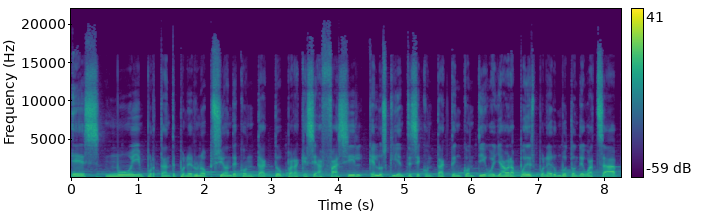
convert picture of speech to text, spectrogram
es muy importante poner una opción de contacto para que sea fácil que los clientes se contacten contigo. Y ahora puedes poner un botón de WhatsApp,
